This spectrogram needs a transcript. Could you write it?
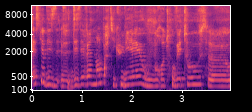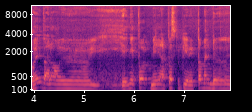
est-ce qu'il y a des, événements particuliers où vous vous retrouvez tous euh, Oui, bah alors, euh, il y a une époque, mais poste il y avait pas mal de,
